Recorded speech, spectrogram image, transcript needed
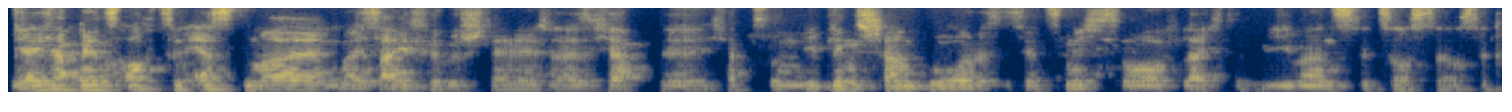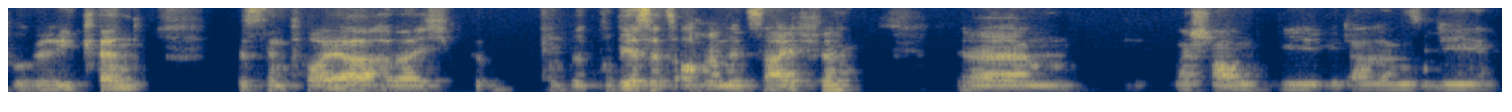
ja. ich habe jetzt auch zum ersten Mal mal Seife bestellt. Also ich habe äh, ich hab so ein Lieblingsshampoo, das ist jetzt nicht so vielleicht, wie man es jetzt aus der, aus der Drogerie kennt. Bisschen teuer, aber ich probiere es jetzt auch mal mit Seife. Ähm, mal schauen, wie, wie da dann so die,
